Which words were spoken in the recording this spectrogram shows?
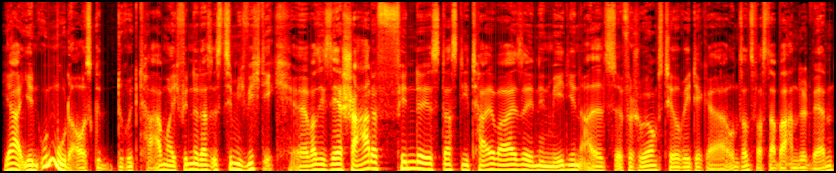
ja, ihren Unmut ausgedrückt haben. Aber ich finde, das ist ziemlich wichtig. Äh, was ich sehr schade finde, ist, dass die teilweise in den Medien als äh, Verschwörungstheoretiker und sonst was da behandelt werden.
